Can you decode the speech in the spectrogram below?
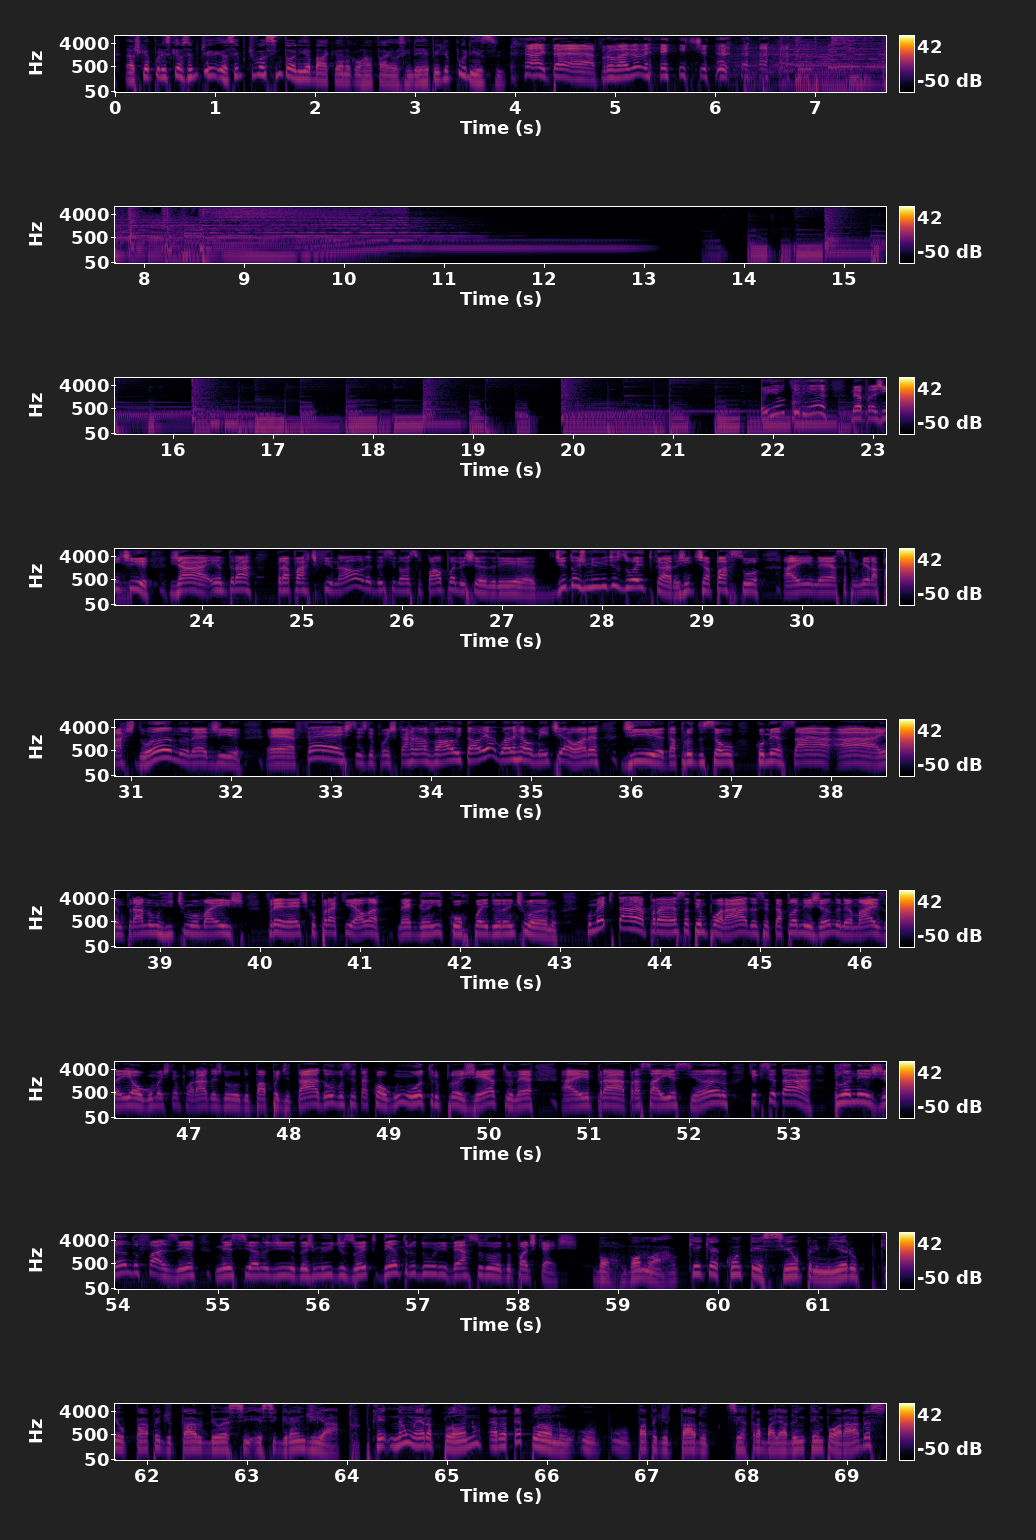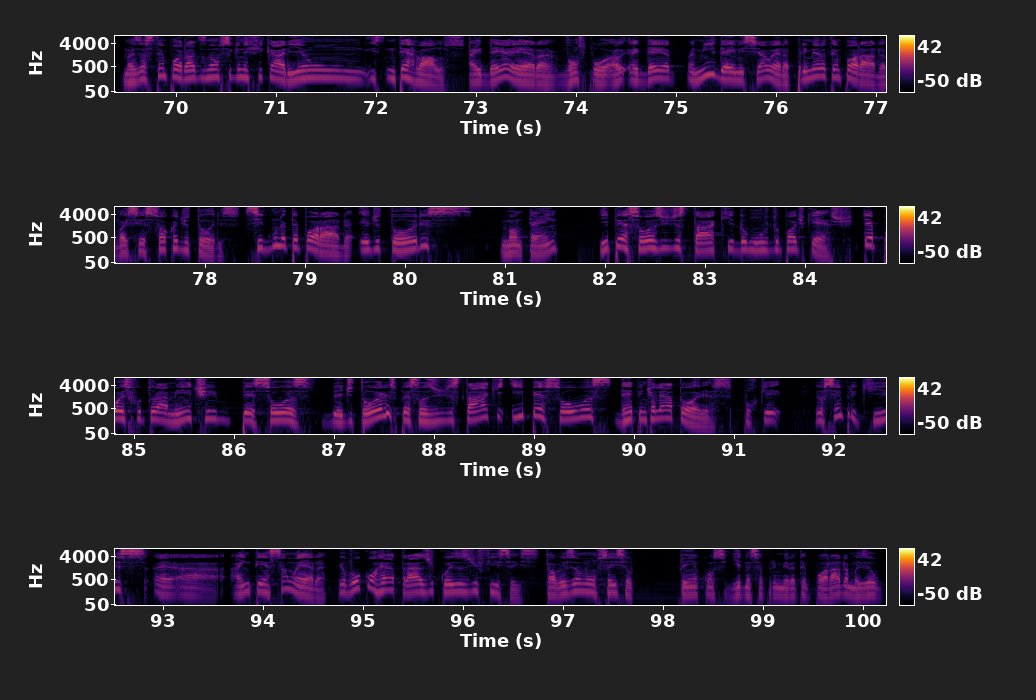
Acho que é por isso que eu sempre, eu sempre tive uma sintonia bacana com o Rafael, assim, de repente é por isso. ah, então é, provavelmente. Eu queria, né, pra gente já entrar pra parte final, né, desse nosso papo, Alexandre, de 2018, cara. A gente já passou aí, né, essa primeira parte do ano, né, de é, festas, depois carnaval e tal, e agora realmente é a hora de da produção começar a, entrar num ritmo mais frenético para que ela, né, ganhe corpo aí durante o ano. Como é que tá para essa temporada? Você tá planejando, né, mais aí algumas temporadas do, do Papo Editado, ou você tá com algum outro projeto, né, aí pra sair esse ano? O que, que você tá planejando fazer nesse ano de 2018 dentro do universo do, do podcast? Bom, vamos lá. O que, que aconteceu primeiro porque o Papo Editado deu esse, esse grande ato? Porque não era plano, era até plano o, o Papo Editado ser trabalhado em temporadas, mas as temporadas não significariam intervalos. A ideia era, vamos supor, a ideia, a minha ideia inicial era, primeira temporada vai ser só com editores. Segunda temporada, editores, mantém, e pessoas de destaque do mundo do podcast. Depois, futuramente, pessoas, editores, pessoas de destaque e pessoas, de repente, aleatórias. Porque eu sempre quis, é, a, a intenção era, eu vou correr atrás de coisas difíceis. Talvez eu não sei se eu tenha conseguido nessa primeira temporada, mas eu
